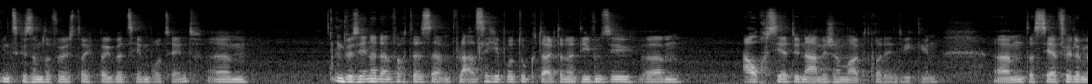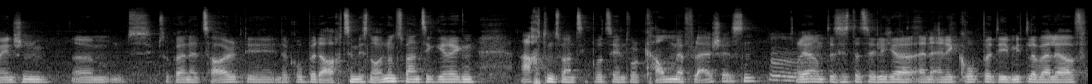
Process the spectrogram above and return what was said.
insgesamt auf Österreich bei über 10 Prozent. Ähm, und wir sehen halt einfach, dass ähm, pflanzliche Produktalternativen sich ähm, auch sehr dynamisch am Markt gerade entwickeln. Ähm, dass sehr viele Menschen, sogar eine Zahl, die in der Gruppe der 18- bis 29-Jährigen 28 Prozent wohl kaum mehr Fleisch essen. Mhm. Ja, und das ist tatsächlich eine, eine Gruppe, die mittlerweile auf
